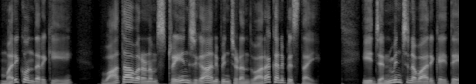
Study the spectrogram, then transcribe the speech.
మరికొందరికి వాతావరణం స్ట్రేంజ్గా అనిపించడం ద్వారా కనిపిస్తాయి. ఈ జన్మించిన వారికైతే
